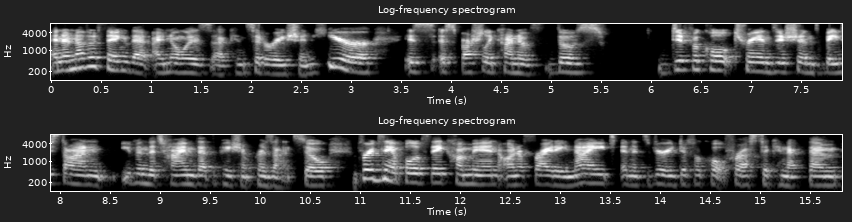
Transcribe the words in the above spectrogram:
And another thing that I know is a consideration here is especially kind of those difficult transitions based on even the time that the patient presents. So, for example, if they come in on a Friday night and it's very difficult for us to connect them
